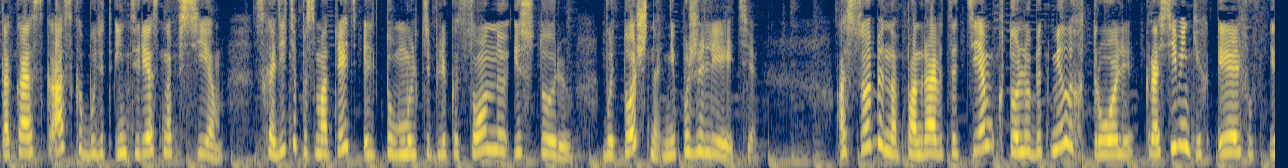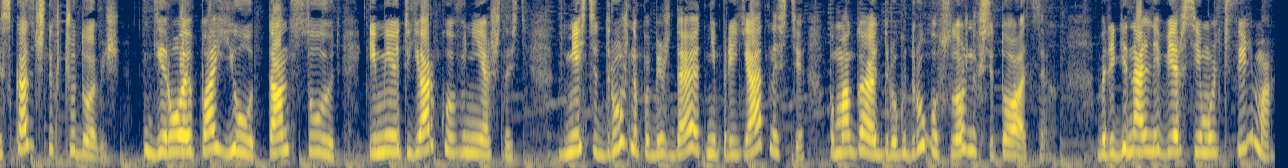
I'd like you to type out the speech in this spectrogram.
Такая сказка будет интересна всем. Сходите посмотреть эту мультипликационную историю. Вы точно не пожалеете. Особенно понравится тем, кто любит милых троллей, красивеньких эльфов и сказочных чудовищ. Герои поют, танцуют, имеют яркую внешность, вместе дружно побеждают неприятности, помогают друг другу в сложных ситуациях. В оригинальной версии мультфильма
